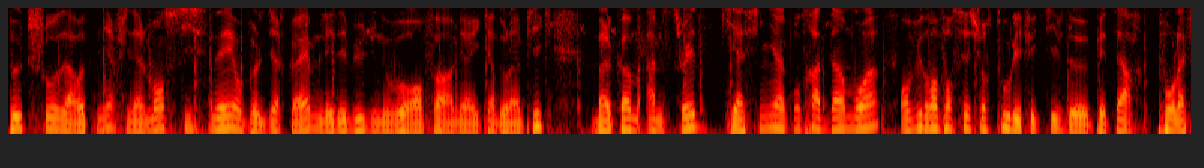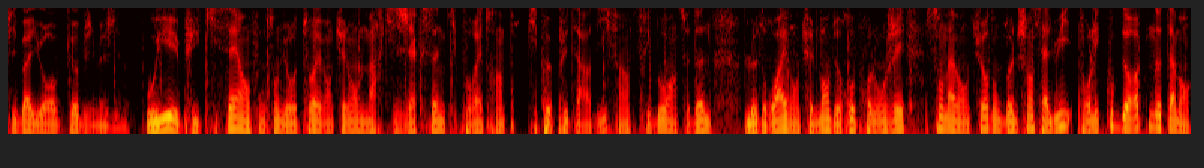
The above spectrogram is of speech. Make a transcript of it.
peu de choses à retenir finalement, si ce n'est, on peut le dire quand même, les débuts du nouveau renfort américain d'Olympique, Malcolm Amstrad, qui a signé un contrat d'un mois en vue de renforcer surtout l'effectif de Pétard pour la FIBA Europe Cup, j'imagine. Oui, et puis qui sait, en fonction du retour éventuellement de Marquis Jackson qui pourrait être un petit peu plus tardif, hein, Fribourg hein, se donne le droit éventuellement de reprolonger son aventure, donc bonne chance à lui pour les Coupes d'Europe notamment.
